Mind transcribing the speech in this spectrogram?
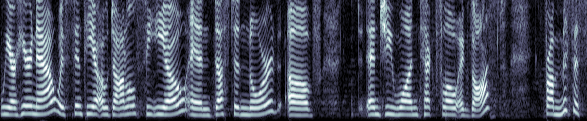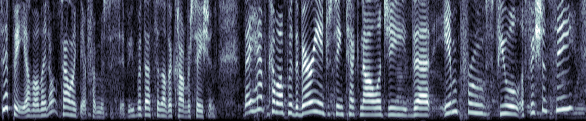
We are here now with Cynthia O'Donnell, CEO, and Dustin Nord of NG1 TechFlow Exhaust from Mississippi, although they don't sound like they're from Mississippi, but that's another conversation. They have come up with a very interesting technology that improves fuel efficiency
